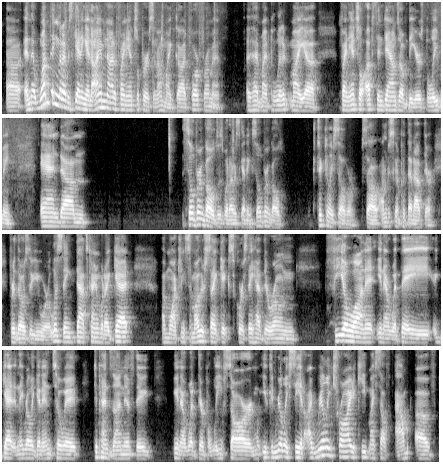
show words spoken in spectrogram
Uh, and that one thing that I was getting at, I am not a financial person. Oh my God, far from it. I've had my political, my uh, financial ups and downs over the years, believe me. And um, silver and gold is what I was getting. Silver and gold, particularly silver. So I'm just going to put that out there for those of you who are listening. That's kind of what I get. I'm watching some other psychics. Of course, they have their own feel on it, you know, what they get and they really get into it. Depends on if they, you know, what their beliefs are and you can really see it. I really try to keep myself out of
